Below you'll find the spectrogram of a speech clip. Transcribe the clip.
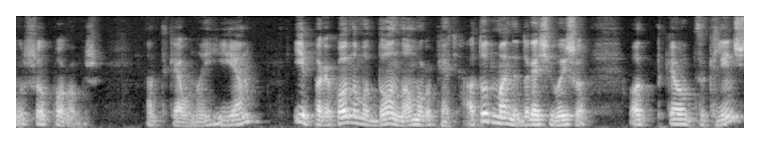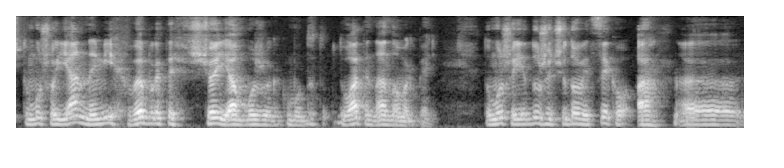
ну, що поробиш. От таке воно є. І переходимо до номеру 5. А тут в мене, до речі, вийшло от таке от клінч, тому що я не міг вибрати, що я можу рекомендувати на номер 5. Тому що є дуже чудовий цикл, а е,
